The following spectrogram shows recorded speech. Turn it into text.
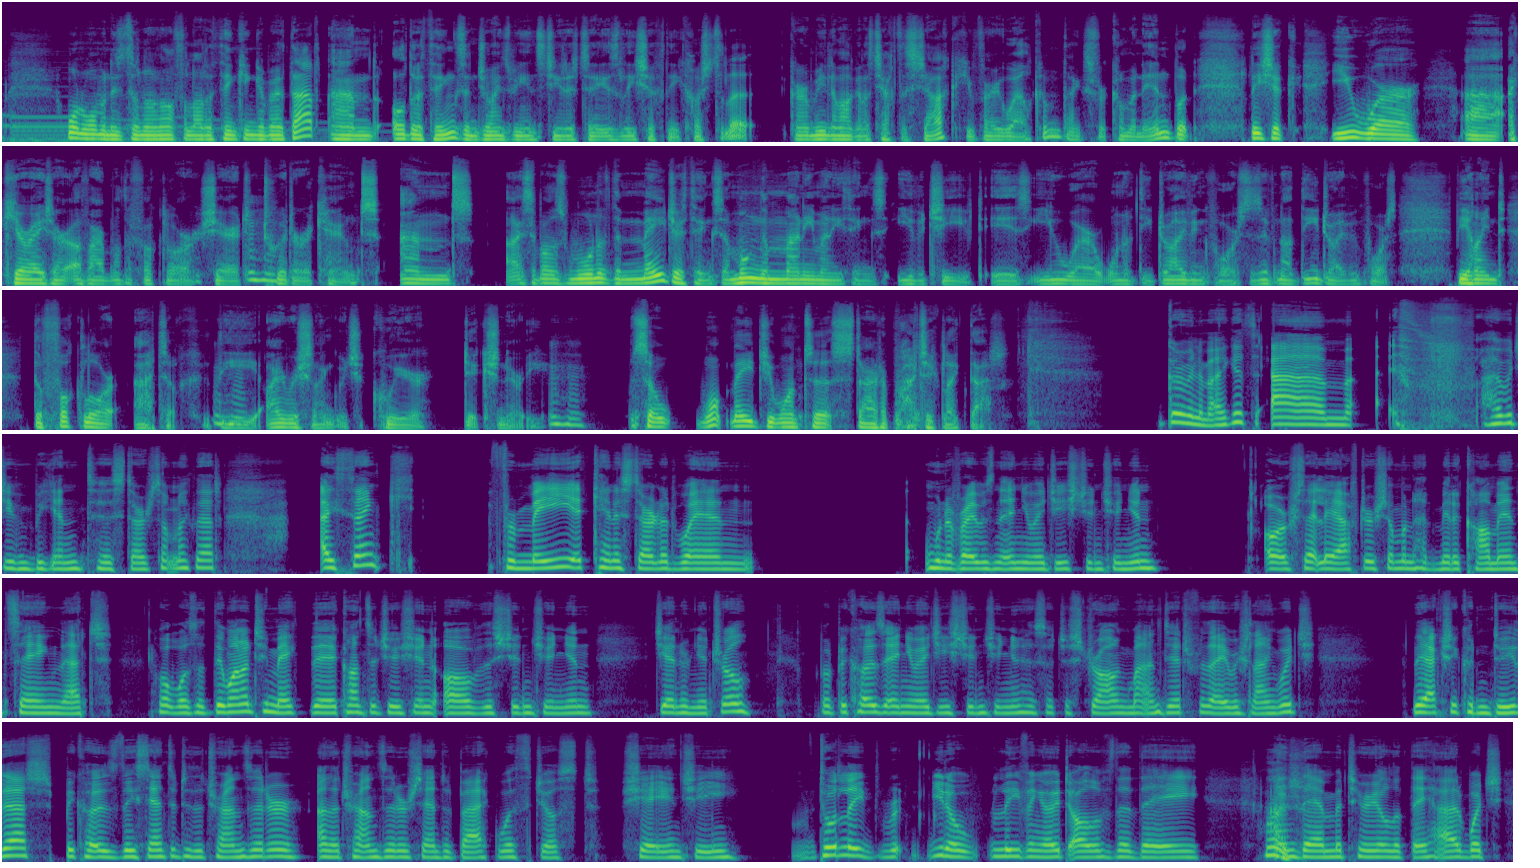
one woman who's done an awful lot of thinking about that and other things and joins me in studio today is Lísach Ní Choisdealbha. Gurmila Magalas You're very welcome. Thanks for coming in. But Lísach, you were uh, a curator of our Motherfoclóir shared Twitter account. And I suppose one of the major things, among the many, many things you've achieved, is you were one of the driving forces, if not the driving force, behind the Foclóir Aiteach, the Irish language queer dictionary. So, what made you want to start a project like that? Gurmila Maggot. Um, how would you even begin to start something like that? I think for me, it kind of started when, whenever I was in the NUIG Student Union, or slightly after, someone had made a comment saying that, what was it? They wanted to make the constitution of the Student Union gender neutral, but because NUIG Students' Union has such a strong mandate for the Irish language, they actually couldn't do that because they sent it to the translator and the translator sent it back with just she and she totally you know leaving out all of the they Right. and them material that they had which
